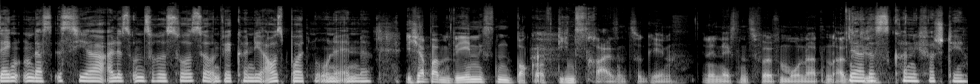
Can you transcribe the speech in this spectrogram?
denken, das ist hier alles unsere Ressource und wir können die ausbeuten ohne Ende. Ich habe am wenigsten Bock auf Dienstreisen zu gehen in den nächsten zwölf Monaten. Also Ja, das kann ich verstehen.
